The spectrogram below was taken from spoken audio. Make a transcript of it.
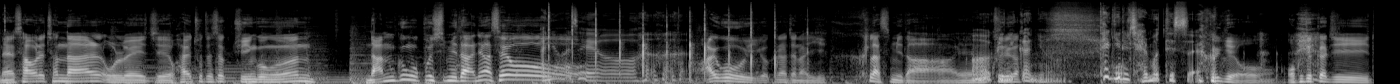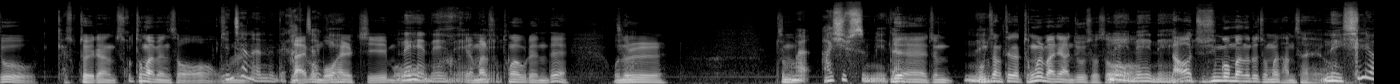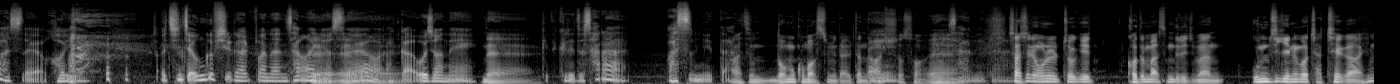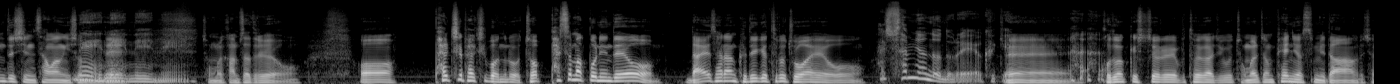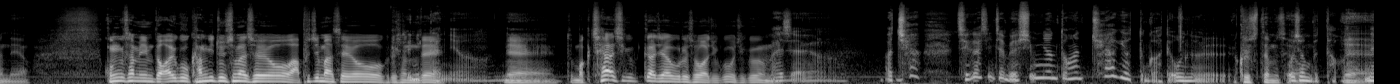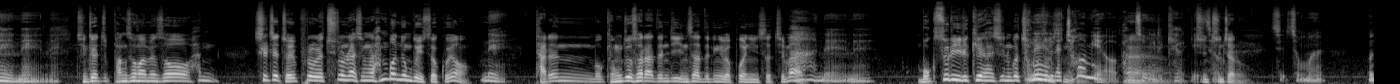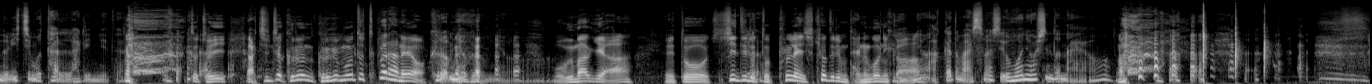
네, 4월의 첫날 올웨이즈 화요 초대석 주인공은 남궁옥분 씨입니다. 안녕하세요. 안녕하세요. 아이고 이거 그나저나 이 큰일 났습니다. 예, 어, 목소리가 그러니까요. 태기를 잘못했어요. 그러게요. 엊그제까지도 계속 저희랑 소통하면서 오늘 괜찮았는데 라이브 갑자기 뭐 할지 뭐 네, 네, 네, 연말 네. 소통하고 그랬는데 오늘 좀 정말 아쉽습니다. 예, 좀몸 네. 상태가 정말 많이 안 좋으셔서 네, 네, 네. 나와 주신 것만으로 정말 감사해요. 네, 실려왔어요. 거의. 어, 진짜 응급실 갈 뻔한 상황이었어요. 네, 네. 아까 오전에 네. 그래도 살아 왔습니다. 하여튼 너무 고맙습니다. 일단 네. 나와주셔서. 예. 감사합니다. 사실은 오늘 저기 거듭 말씀드리지만 움직이는 것 자체가 힘드신 네, 상황이셨는데 네, 네, 네. 정말 감사드려요. 어 8787번으로 저 83학번인데요. 나의 사랑 그대 곁으로 좋아해요. 83년도 노래예요, 그게. 네. 고등학교 시절에부터 해가지고 정말 전 팬이었습니다. 그러셨네요. 0632님도 아이고 감기 조심하세요. 아프지 마세요. 그러셨는데 그러니까요. 네. 또 막 체하시기까지 하고 그러셔가지고 지금 맞아요. 아, 최악. 제가 진짜 몇십 년 동안 최악이었던 것 같아요. 오늘 그러셨다면서요. 오전부터. 예. 네, 네, 네. 지금까지 방송하면서 한 실제 저희 프로그램에 출연하신 건 한 번 정도 있었고요. 네. 다른 뭐 경조사라든지 인사드린 게 몇 번 있었지만 아, 네, 네. 목소리 이렇게 하시는 거 처음 네, 네, 들었습니다. 처음이에요. 방송 네. 이렇게 하기. 진, 저- 진짜로. 지- 정말 오늘 잊지 못할 날입니다. 또 저희 아 진짜 그런 그렇게 보면 또 특별하네요. 그럼요, 그럼요. 뭐 음악이야. 저희 또 CD로 또 플레이 시켜드리면 되는 거니까. 그럼요. 아까도 말씀하신 음원이 훨씬 더 나아요.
